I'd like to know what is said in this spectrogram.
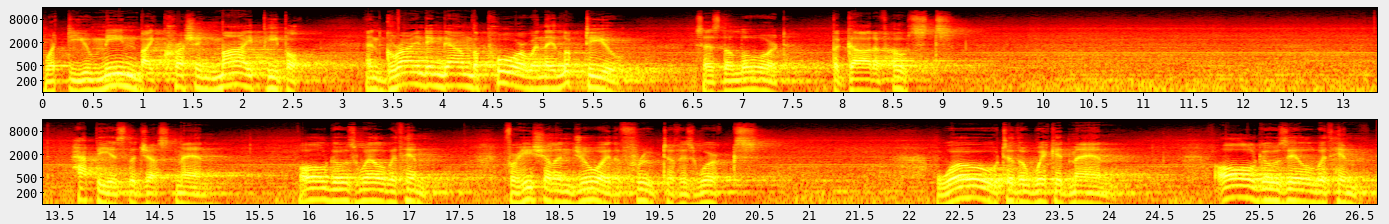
What do you mean by crushing my people and grinding down the poor when they look to you? Says the Lord, the God of hosts. Happy is the just man. All goes well with him, for he shall enjoy the fruit of his works. Woe to the wicked man! All goes ill with him.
